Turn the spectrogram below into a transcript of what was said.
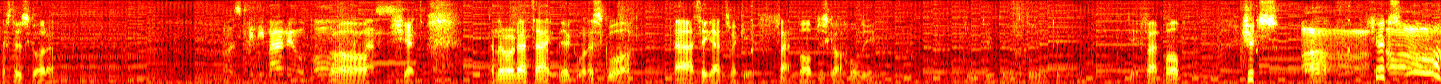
This dude's got it. oh, it's Mini Mario. Oh, Oh, shit. And they're on attack. They're going to score. Ah, take that, Twinkie. Fat Bob just got a hold of you. Okay, Fat Bob. Shoots! Oh, shit. Oh.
